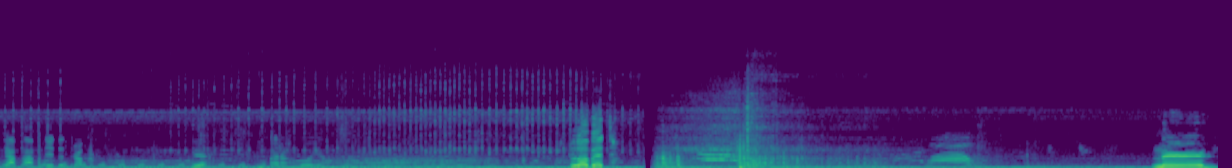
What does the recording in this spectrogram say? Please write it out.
gap after the drop. Yeah. Parang goyang. Love it. Nerd!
